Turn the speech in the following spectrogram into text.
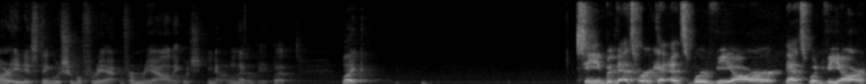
are indistinguishable from reality, which you know it'll never be. But like, See, but that's where that's where VR. That's what VR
